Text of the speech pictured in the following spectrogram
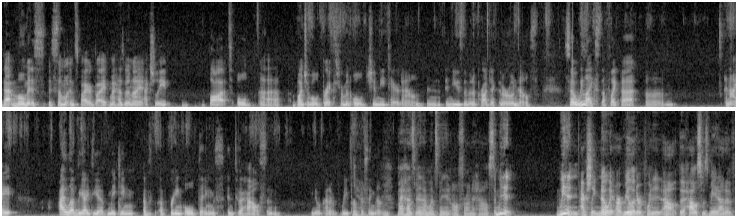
that moment is is somewhat inspired by my husband and I actually bought old uh, a bunch of old bricks from an old chimney tear down and, and use them in a project in our own house. So we like stuff like that. Um, and I, I love the idea of making, of, of bringing old things into a house and, you know, kind of repurposing yeah. them. My husband and I once made an offer on a house and we didn't, we didn't actually know it. Our realtor pointed it out. The house was made out of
